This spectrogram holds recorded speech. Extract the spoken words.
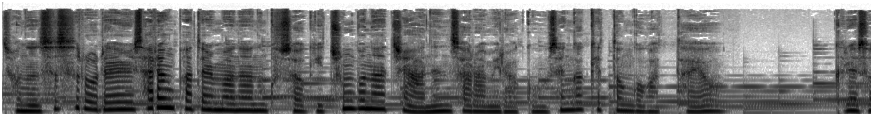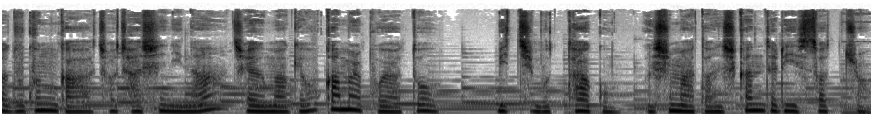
저는 스스로를 사랑받을 만한 구석이 충분하지 않은 사람이라고 생각했던 것 같아요. 그래서 누군가 저 자신이나 제 음악에 호감을 보여도 믿지 못하고 의심하던 시간들이 있었죠.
